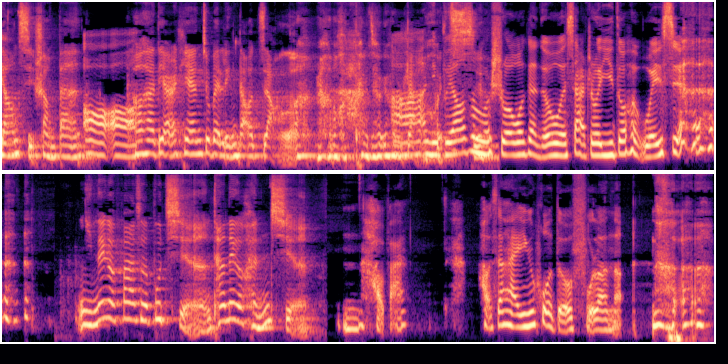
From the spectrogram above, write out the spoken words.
央企上班，哦哦，然后她第二天就被领导讲了，然后她就又染啊！你不要这么说，我感觉我下周一都很危险。你那个发色不浅，她那个很浅。嗯，好吧，好像还因祸得福了呢。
